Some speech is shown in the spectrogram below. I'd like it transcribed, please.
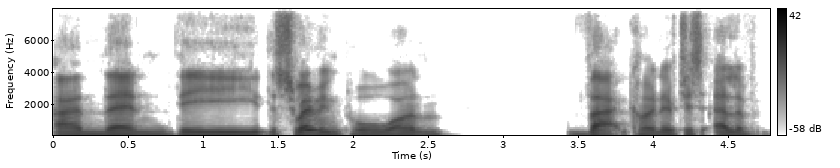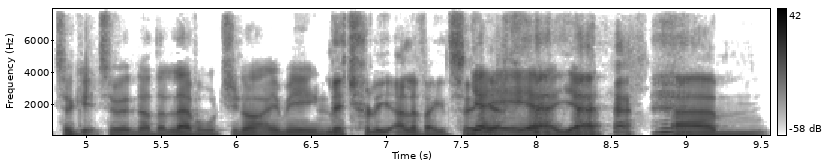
And then the the swimming pool one, that kind of just ele- took it to another level. Do you know what I mean? Literally elevates it. Yeah, yeah, yeah, um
